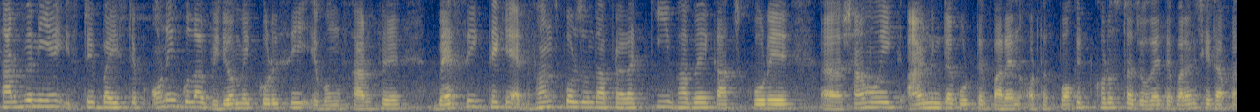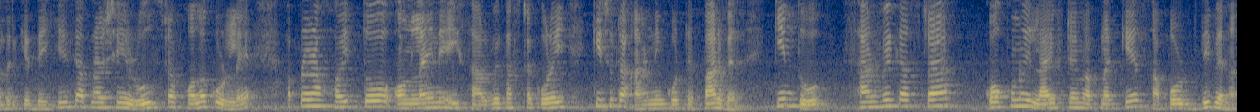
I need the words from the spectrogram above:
সার্ভে নিয়ে স্টেপ বাই স্টেপ অনেকগুলো ভিডিও মেক করেছি এবং সার্ভে বেসিক থেকে অ্যাডভান্স পর্যন্ত আপনারা কীভাবে কাজ করে সাময়িক আর্নিংটা করতে পারেন, অর্থাৎ পকেট খরচটা যোগাইতে পারেন, সেটা আপনাদেরকে দেখিয়েছি। আপনারা সেই রুলসটা ফলো করলে আপনারা হয়তো অনলাইনে এই সার্ভে কাজটা করেই কিছুটা আর্নিং করতে পারবেন। কিন্তু সার্ভে কাজটা কখনোই লাইফ টাইম আপনাকে সাপোর্ট দিবে না।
